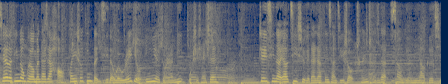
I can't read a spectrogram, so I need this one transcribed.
亲爱的听众朋友们，大家好，欢迎收听本期的 We Radio 音乐哆来咪，我是珊珊。这一期呢，要继续给大家分享几首纯纯的校园民谣歌曲。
